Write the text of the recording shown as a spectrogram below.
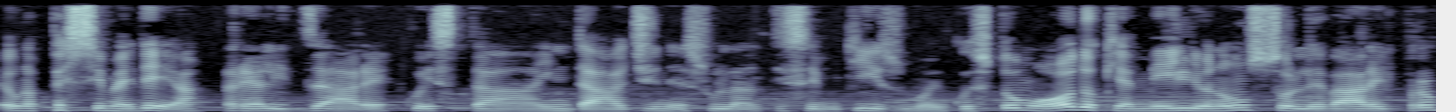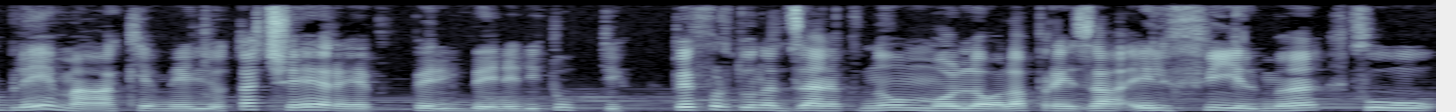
è una pessima idea realizzare questa indagine sull'antisemitismo in questo modo, che è meglio non sollevare il problema, che è meglio tacere per il bene di tutti. Per fortuna Zanuck non mollò la presa e il film fu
